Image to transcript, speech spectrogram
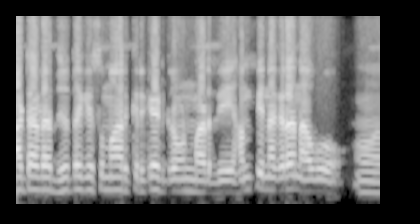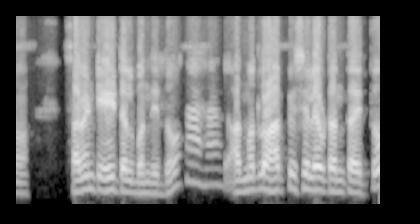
ಆಟ ಆಡೋದ್ ಜೊತೆಗೆ ಸುಮಾರು ಕ್ರಿಕೆಟ್ ಗ್ರೌಂಡ್ ಮಾಡಿದ್ವಿ. ಹಂಪಿ ನಗರ ನಾವು ಸೆವೆಂಟಿ ಏಟ್ ಅಲ್ಲಿ ಬಂದಿದ್ದು. ಅದ್ ಮೊದಲು ಆರ್ ಪಿ ಸಿ ಲೇಔಟ್ ಅಂತ ಇತ್ತು.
